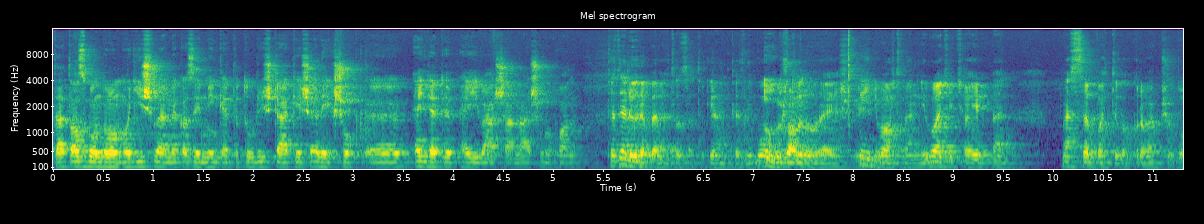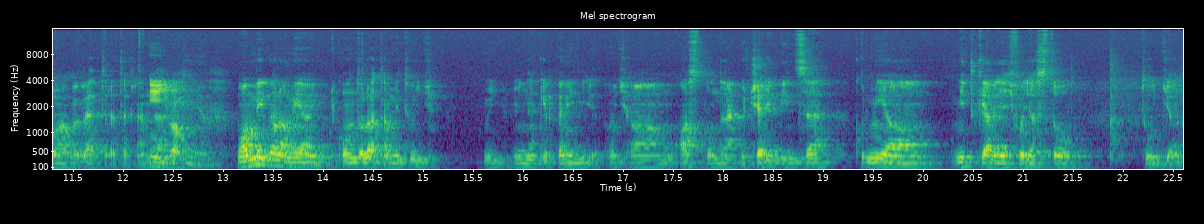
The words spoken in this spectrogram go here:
Tehát azt gondolom, hogy ismernek azért minket a turisták, és elég sok, egyre több helyi vásárlásunk van. Tehát előre be lehet hozzátok jelentkezni, borkostolóra és, és Így van. venni, vagy hogyha éppen messzebb vagytok, akkor a webshopból meg lehet tőletek rendelni. Így van. Van még valami gondolat, amit úgy, úgy mindenképpen így, hogyha azt mondanák, hogy cseripince, akkor mi a, mit kell, hogy egy fogyasztó tudjon?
